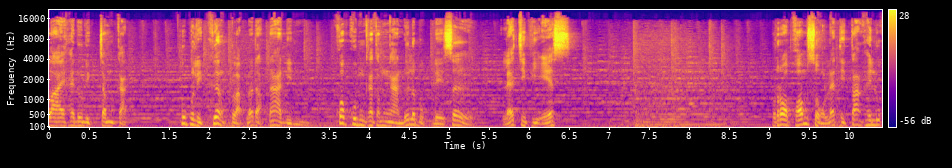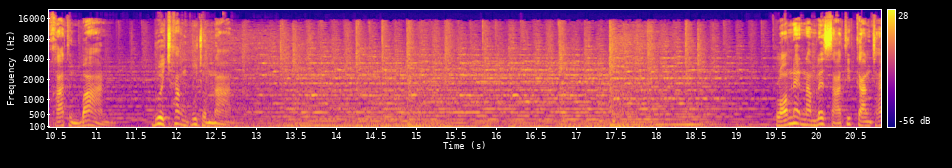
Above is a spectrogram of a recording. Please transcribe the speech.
ไลไฮดรอลิกจำกัด ผู้ผลิตเครื่องปรับระดับหน้าดิน ควบคุมการทำงานด้วยระบบเลเซอร์ และ GPS รอพร้อมส่งและติดตั้งให้ลูกค้าถึงบ้าน ด้วยช่างผู้ชำนาญ พร้อมแนะนำและสาธิตการใช้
